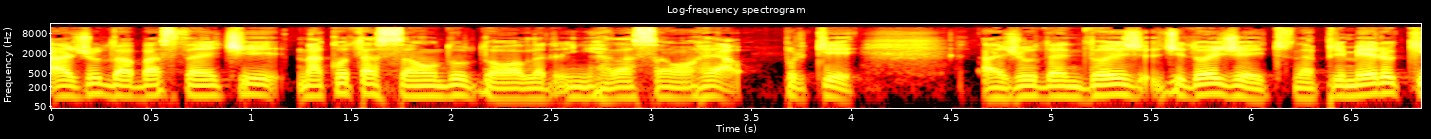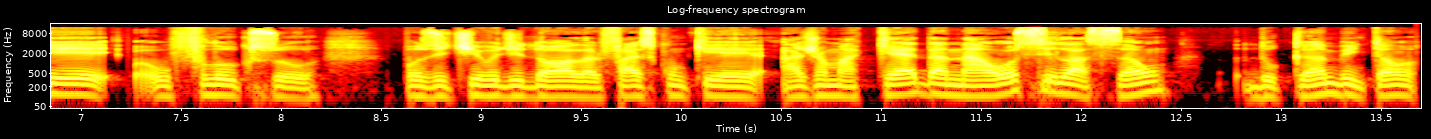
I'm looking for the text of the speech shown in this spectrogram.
ajuda bastante na cotação do dólar em relação ao real, porque ajuda dois, de dois jeitos. Né? Primeiro que o fluxo positivo de dólar faz com que haja uma queda na oscilação do câmbio. Então,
